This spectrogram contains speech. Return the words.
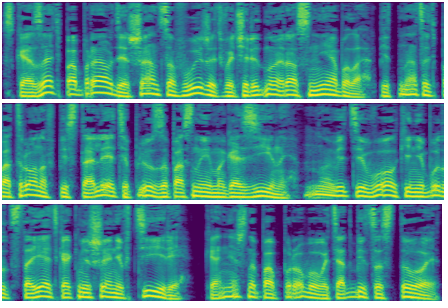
Сказать по правде, шансов выжить в очередной раз не было. 15 патронов в пистолете плюс запасные магазины. Но ведь и волки не будут стоять как мишени в тире. Конечно, попробовать отбиться стоит.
